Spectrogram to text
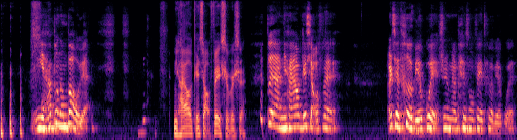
你还不能抱怨，你还要给小费是不是？对啊，你还要给小费，而且特别贵，这里面配送费特别贵，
